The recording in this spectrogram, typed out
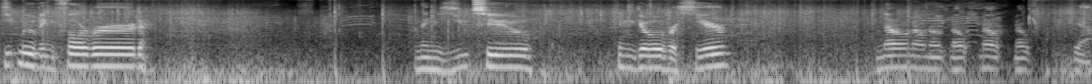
Keep moving forward. And then you two can go over here. No, no, no, no, no, no. Yeah.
